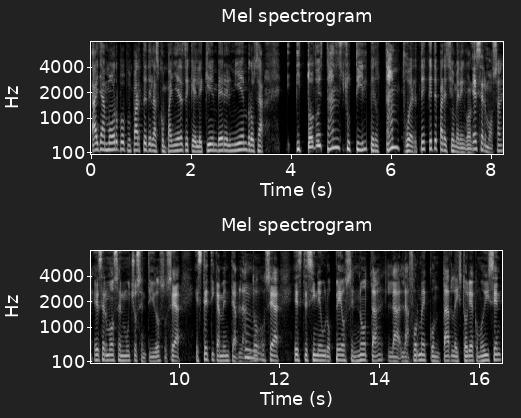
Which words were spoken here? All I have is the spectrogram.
haya morbo por parte de las compañeras de que le quieren ver el miembro, o sea, y, y todo es tan sutil, pero tan fuerte. ¿Qué te pareció, Merengón? Es hermosa, es hermosa en muchos sentidos, o sea, estéticamente hablando, Ujú. o sea, este cine europeo se nota la, la forma de contar la historia, como dicen,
